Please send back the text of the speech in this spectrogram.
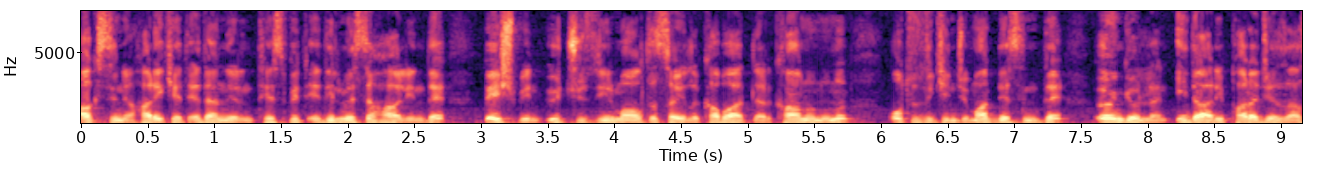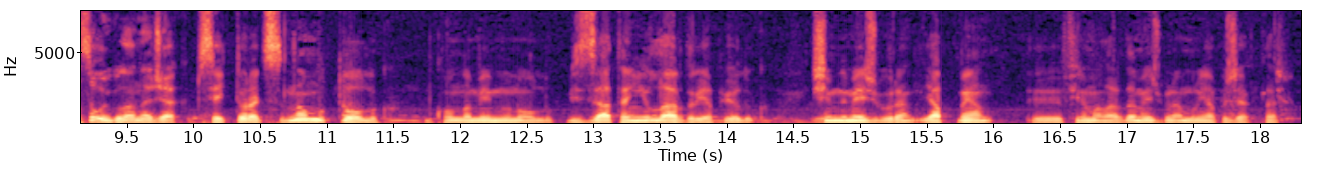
aksine hareket edenlerin tespit edilmesi halinde 5326 sayılı kabahatler kanununun 32. maddesinde öngörülen idari para cezası uygulanacak. sektör açısından mutlu olduk. Bu konuda memnun olduk. Biz zaten yıllardır yapıyorduk. Şimdi mecburen yapmayan firmalar da mecburen bunu yapacaklar.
